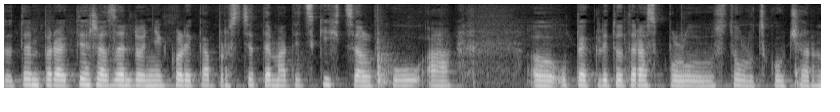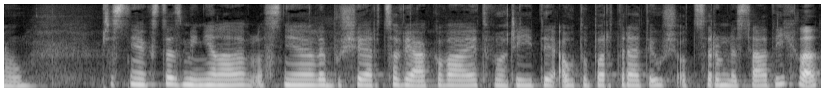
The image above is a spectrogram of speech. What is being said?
uh, ten projekt je řazen do několika prostě tematických celků a uh, upekli to teda spolu s tou Ludskou Černou. Přesně jak jste zmínila, vlastně Libuše Jarcoviáková je tvoří ty autoportréty už od 70. let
